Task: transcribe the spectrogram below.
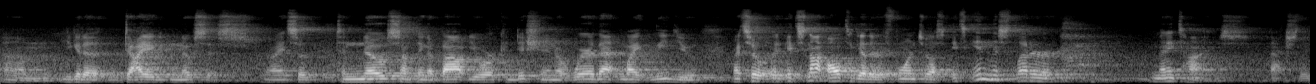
um, you get a diagnosis, right? So to know something about your condition or where that might lead you Right, so it's not altogether foreign to us. It's in this letter many times, actually.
